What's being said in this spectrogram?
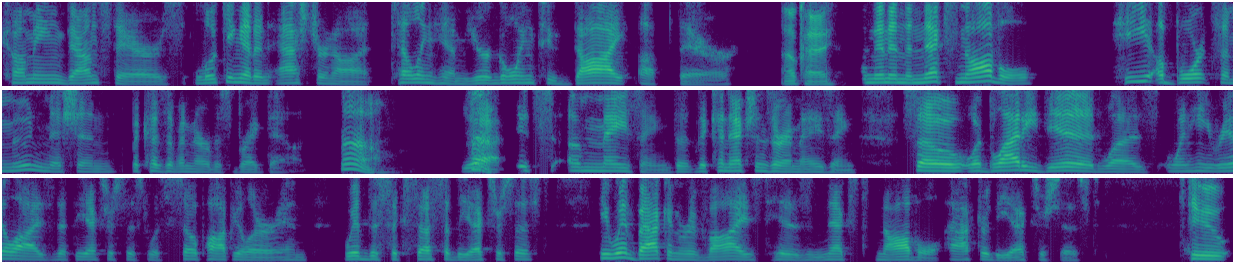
coming downstairs, looking at an astronaut, telling him, You're going to die up there. Okay. And then in the next novel, he aborts a moon mission because of a nervous breakdown. Oh. Yeah, huh. it's amazing. The the connections are amazing. So what Blatty did was when he realized that The Exorcist was so popular and with the success of The Exorcist, he went back and revised his next novel after The Exorcist to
